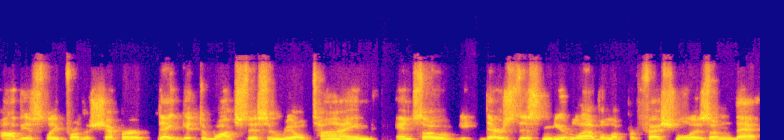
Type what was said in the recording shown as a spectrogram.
obviously, for the shipper, they get to watch this in real time. And so there's this new level of professionalism that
